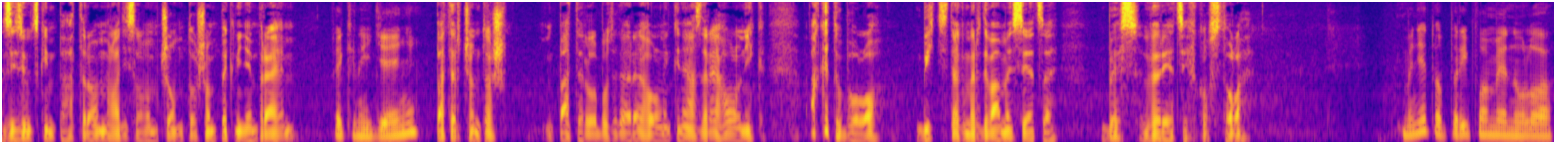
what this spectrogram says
s jezuitským patrom Hladislavom Čontošom. Pekný deň prajem. Pekný deň. Pater Čontoš, pater, lebo teda reholný kňaz, reholník. Aké to bolo byť takmer dva mesiace bez veriacich v kostole? Mne to pripomenulo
